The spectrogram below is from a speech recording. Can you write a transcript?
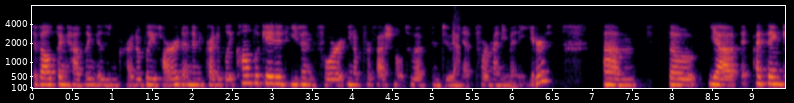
Developing housing is incredibly hard and incredibly complicated, even for you know professionals who have been doing it for many many years. Um, so yeah, I think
